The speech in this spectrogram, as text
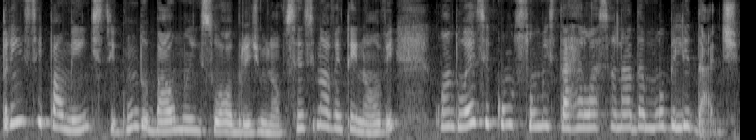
principalmente, segundo Bauman em sua obra de 1999, quando esse consumo está relacionado à mobilidade.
